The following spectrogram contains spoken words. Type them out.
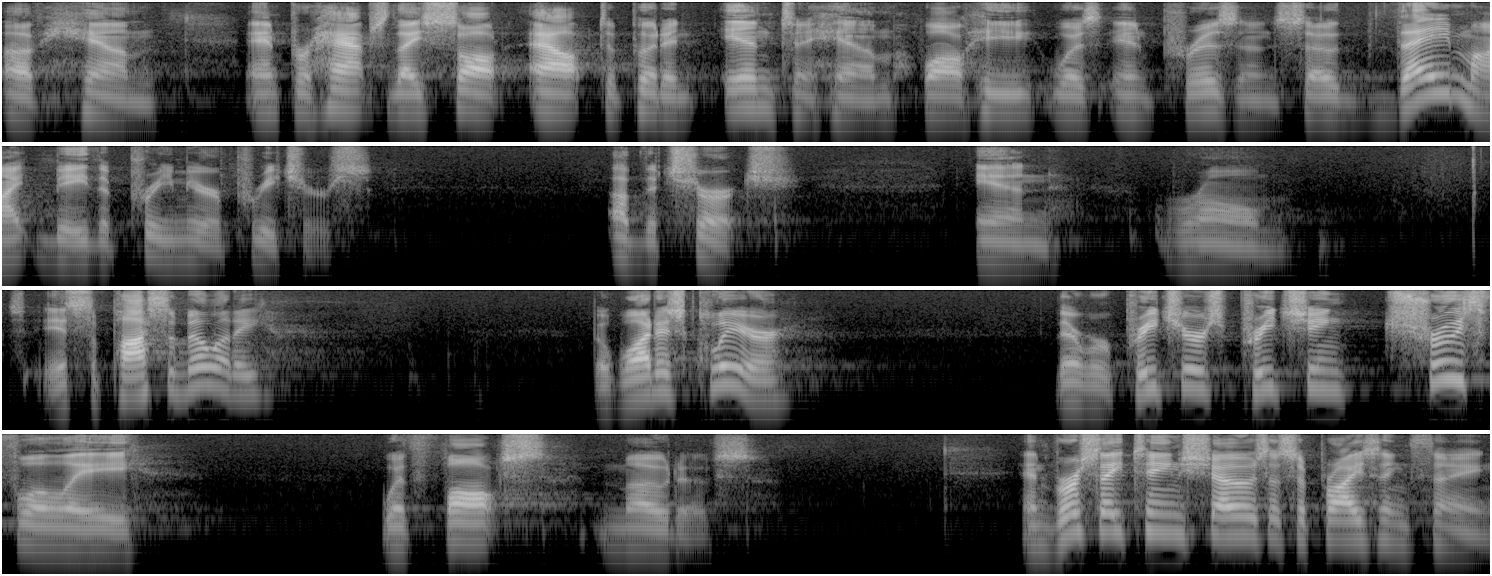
of him, and perhaps they sought out to put an end to him while he was in prison so they might be the premier preachers of the church in Rome. It's a possibility. But what is clear, there were preachers preaching truthfully with false motives. And verse 18 shows a surprising thing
